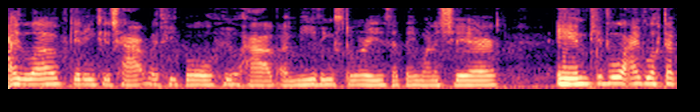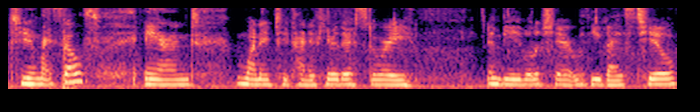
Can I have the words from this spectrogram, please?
I love getting to chat with people who have amazing stories that they want to share and people I've looked up to myself and wanted to kind of hear their story and be able to share it with you guys too.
